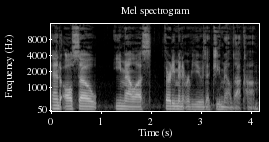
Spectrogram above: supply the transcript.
and also email us 30 minute reviews at gmail.com.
